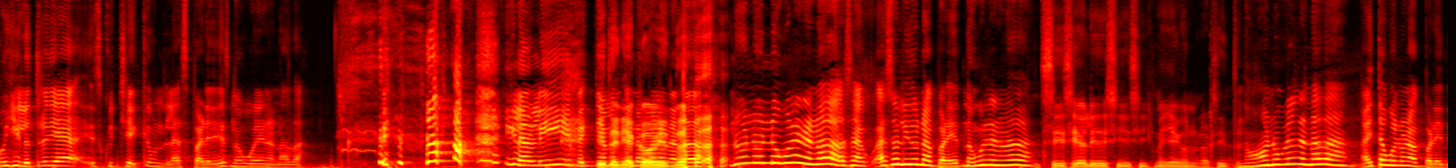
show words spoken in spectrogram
Oye, el otro día escuché que las paredes no huelen a nada. y la y efectivamente tenía no COVID, huelen a ¿no? nada. No, no, no huelen a nada. O sea, has olido una pared, no huelen a nada. Sí, sí, olido y sí, sí, me llega un olorcito. No, no huelen a nada. Ahorita huele una pared.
